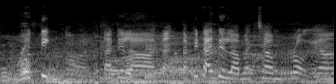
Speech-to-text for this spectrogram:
Rotik uh, Tak adalah tak, Tapi tak adalah macam rock yang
